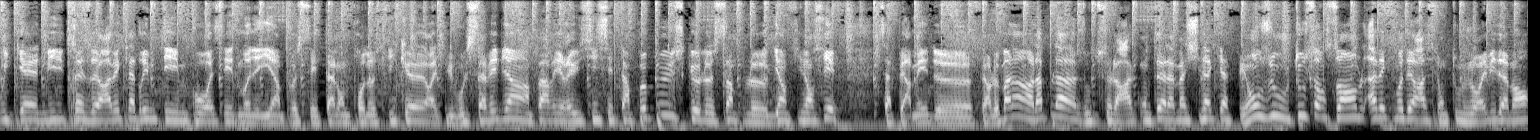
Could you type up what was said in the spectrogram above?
week-end, midi 13h avec la Dream Team pour essayer de monnayer un peu ses talents de pronostiqueur. Et puis vous le savez bien, un pari réussi, c'est un peu plus que le simple gain financier. Ça permet de faire le malin à la plage ou de se la raconter à la machine à café. On joue tous ensemble avec modération, toujours évidemment.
